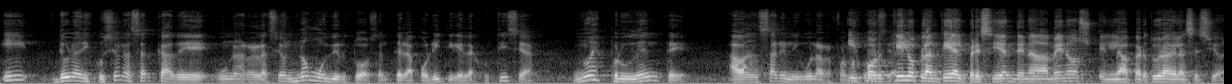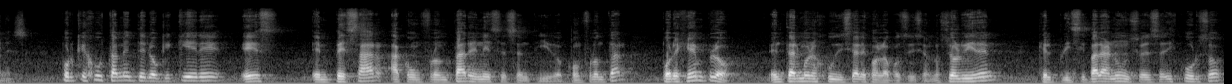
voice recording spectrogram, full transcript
y de una discusión acerca de una relación no muy virtuosa entre la política y la justicia, no es prudente avanzar en ninguna reforma ¿Y por qué lo plantea el presidente nada menos en la apertura de las sesiones? Porque justamente lo que quiere es empezar a confrontar en ese sentido. Confrontar, por ejemplo, en términos judiciales con la oposición. No se olviden que el principal anuncio de ese discurso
